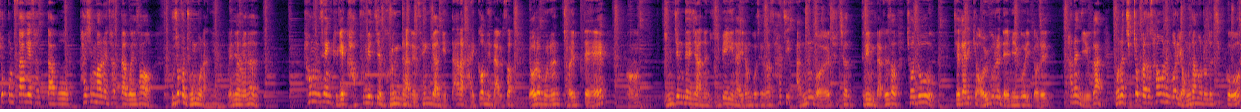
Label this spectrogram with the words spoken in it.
조금 싸게 샀다고 80만 원에 샀다고 해서 무조건 좋은 건 아니에요. 왜냐하면은 평생 그게 가품일지 모른다는 생각이 따라갈 겁니다. 그래서 여러분은 절대 어, 인증되지 않은 이베이나 이런 곳에서 사지 않는 걸 추천드립니다. 그래서 저도 제가 이렇게 얼굴을 내밀고 이거를 하는 이유가 저는 직접 가서 사오는 거를 영상으로도 찍고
